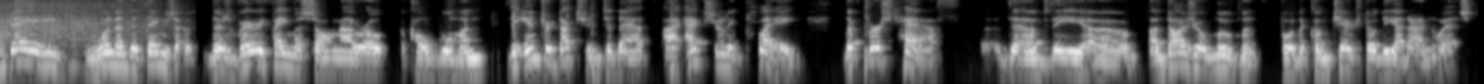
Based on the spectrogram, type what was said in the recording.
today, one of the things, there's a very famous song I wrote called Woman. The introduction to that, I actually play the first half of the uh, Adagio movement for the Concerto di Aranjuez.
